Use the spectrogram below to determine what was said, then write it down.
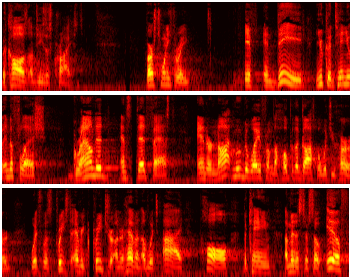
because of Jesus Christ. Verse 23 If indeed you continue in the flesh, grounded and steadfast, and are not moved away from the hope of the gospel which you heard, which was preached to every creature under heaven, of which I, Paul, became a minister. So if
